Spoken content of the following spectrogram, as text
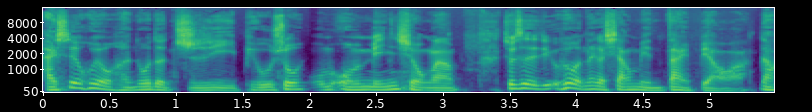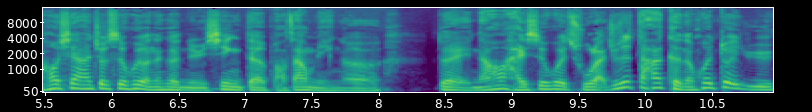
还是会有很多的质疑，比如说我们我们民雄啊，就是会有那个乡民代表啊，然后现在就是会有那个女性的保障名额，对，然后还是会出来，就是大家可能会对于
